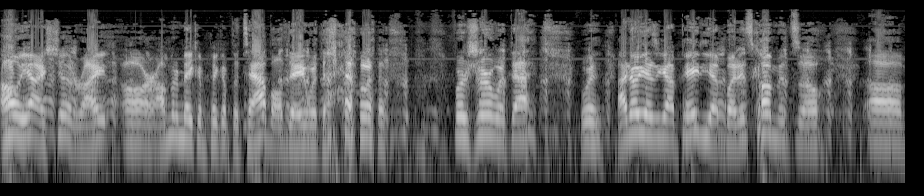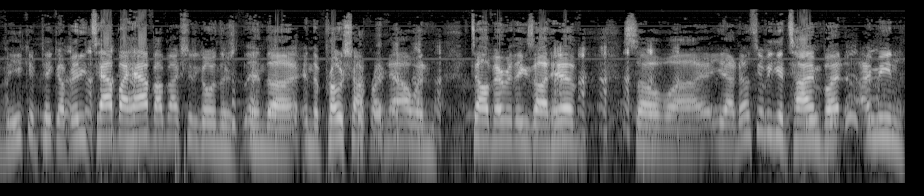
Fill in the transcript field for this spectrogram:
Oh yeah, I should, right? Or I'm gonna make him pick up the tab all day with that, for sure. With that, with I know he hasn't got paid yet, but it's coming, so um, he can pick up any tab I have. I'm actually going there in the in the pro shop right now and tell him everything's on him. So uh, yeah, no, gonna be a good time. But I mean,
